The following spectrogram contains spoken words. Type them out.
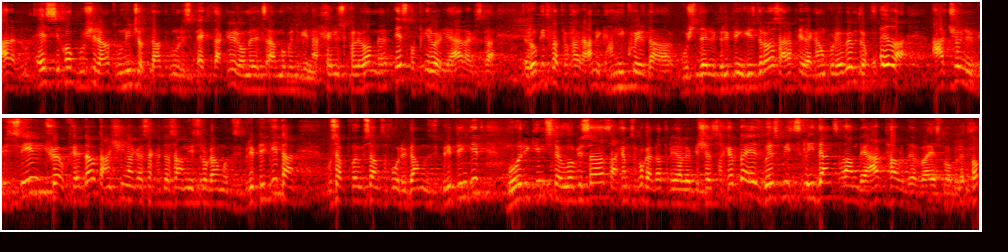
არა ეს იყო გუში რაღაც უნიჭოდ დადგმული სპექტაკლი რომელიც წარმოგვიდგინა. ხელისუფლებამ ეს ხო პირველი არ არის და რო გითხრათ რომ ხარ ამე გამიკვირდა გუშინდელი ბრიფინგის დროს არაფერი გამკვირვებები რომ ყველა არჩევნების წინ ჩვენ ხედავთ ან შინაგან საქმეთა სამინისტრო გამოდის ბრიფინგით ან უსაფრთხოების სამსახური გამოდის ბრიფინგით მორიგი მცდელობისა სახელმწიფო გადატრიალების შესახებ და ეს გვესმის წლიდან წლამდე არ თავდება ეს მოკლედ ხო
